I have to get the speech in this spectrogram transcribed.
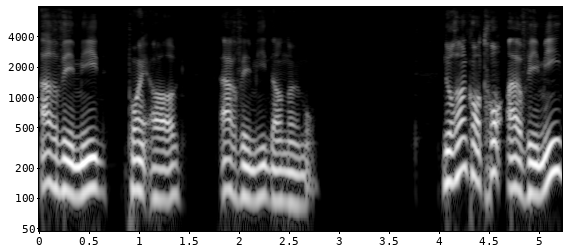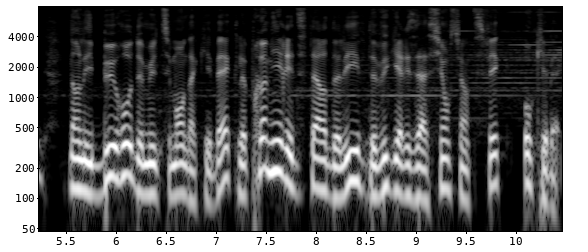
harveymead.org, Harvey Mead en un mot. Nous rencontrons Harvey Mead dans les bureaux de Multimonde à Québec, le premier éditeur de livres de vulgarisation scientifique au Québec.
